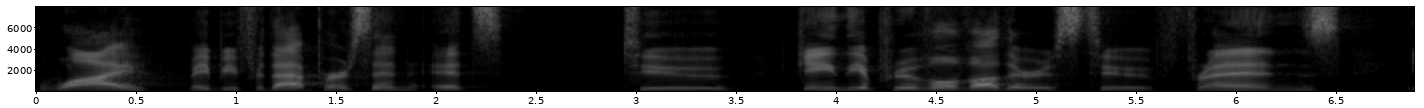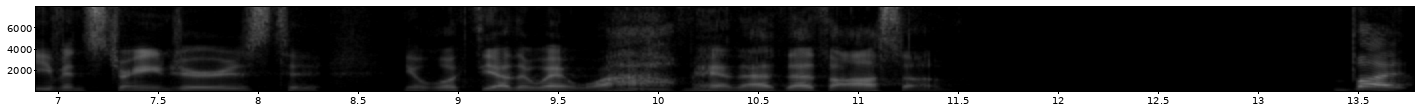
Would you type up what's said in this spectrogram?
Why? Maybe for that person, it's to gain the approval of others, to friends, even strangers, to you know, look the other way. Wow, man, that, that's awesome. But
